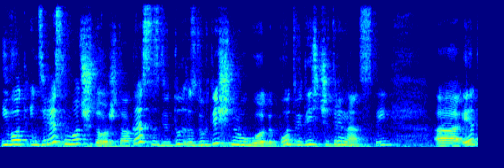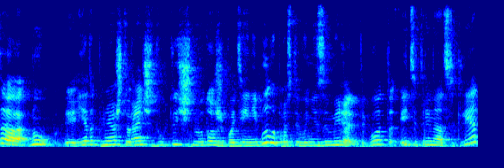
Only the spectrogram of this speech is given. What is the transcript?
И вот интересно вот что, что оказывается с 2000 года по 2013 э, это, ну, я так понимаю, что раньше 2000 тоже падение было, просто его не замеряли. Так вот, эти 13 лет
